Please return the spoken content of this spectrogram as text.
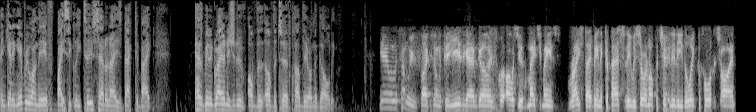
and getting everyone there for basically two Saturdays back to back has been a great initiative of the of the Turf Club there on the Goldie. Yeah, well, it's something we focused on a few years ago, guys. Well, obviously, with Magic Millions race day being the capacity, we saw an opportunity the week before to try and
